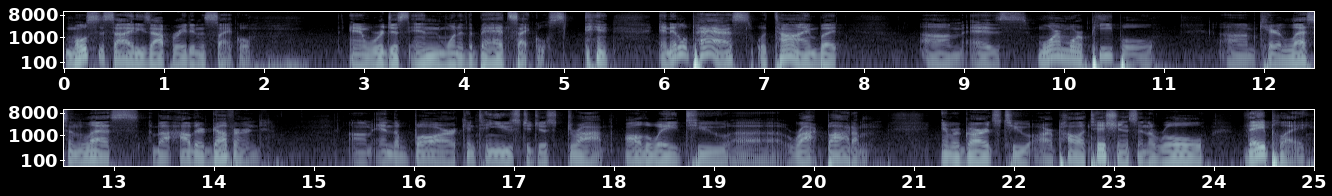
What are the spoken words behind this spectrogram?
most societies operate in a cycle, and we're just in one of the bad cycles, and it'll pass with time. But um, as more and more people um, care less and less about how they're governed um, and the bar continues to just drop all the way to uh, rock bottom in regards to our politicians and the role they play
